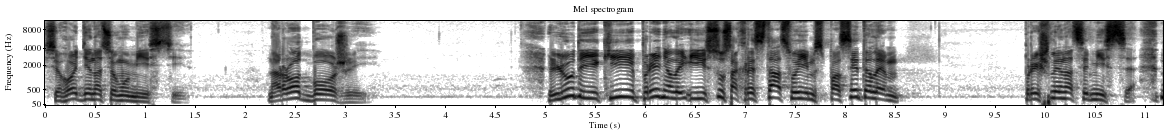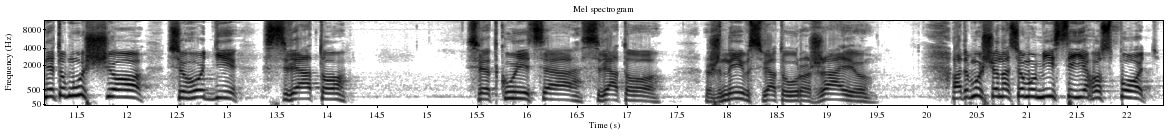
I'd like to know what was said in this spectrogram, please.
сьогодні на цьому місці народ Божий, люди, які прийняли Ісуса Христа своїм Спасителем, прийшли на це місце. Не тому, що сьогодні свято святкується свято жнив, свято урожаю, а тому, що на цьому місці є Господь,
